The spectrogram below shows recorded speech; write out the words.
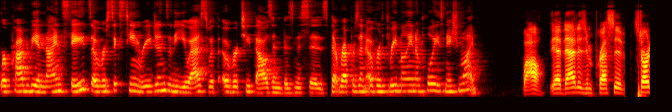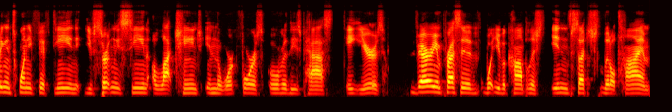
we're proud to be in nine states, over 16 regions in the US, with over 2,000 businesses that represent over 3 million employees nationwide. Wow. Yeah, that is impressive. Starting in 2015, you've certainly seen a lot change in the workforce over these past eight years. Very impressive what you've accomplished in such little time.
